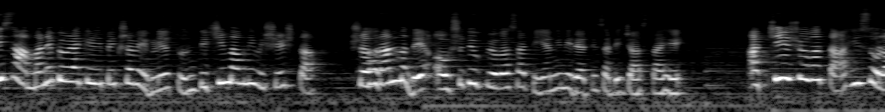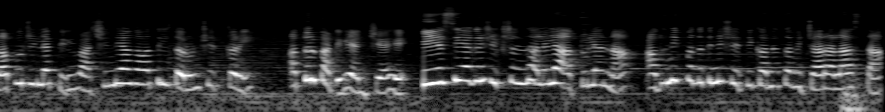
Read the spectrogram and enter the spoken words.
ती सामान्य पिवळ्या केळीपेक्षा वेगळी असून तिची मागणी विशेषतः शहरांमध्ये औषधी उपयोगासाठी आणि निर्यातीसाठी जास्त आहे. आजची यशोगाथा ही सोलापूर जिल्ह्यातील वाशिंद या गावातील तरुण शेतकरी अतुल पाटील यांची आहे. बीएससी अग्री शिक्षण झालेल्या अतुल यांना आधुनिक पद्धतीने शेती करण्याचा विचार आला असता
